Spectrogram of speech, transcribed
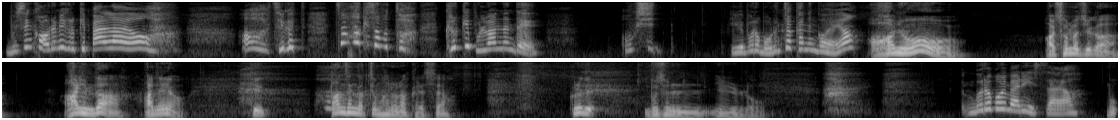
무슨 걸음이 그렇게 빨라요? 아, 제가 저기서부터 그렇게 불렀는데, 혹시 일부러 모른 척 하는 거예요? 아니요. 아 설마 제가 아닙니다. 아니에요. 그, 딴 생각 좀 하느라 그랬어요. 그런데 무슨 일로? 물어볼 말이 있어요. 뭐,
